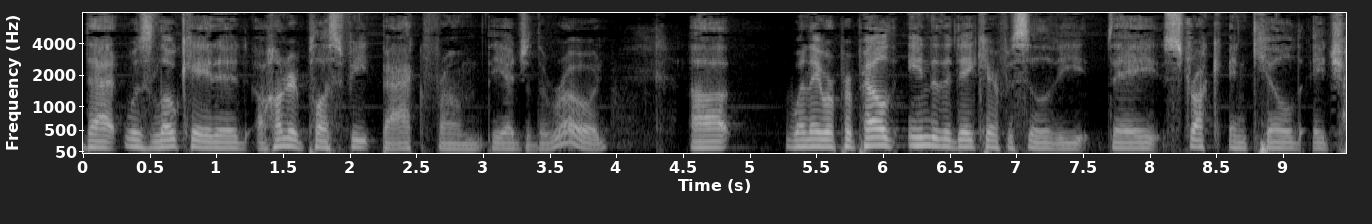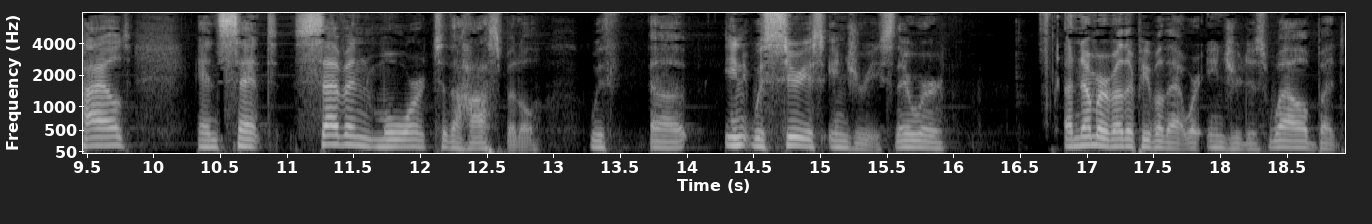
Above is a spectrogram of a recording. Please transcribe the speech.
that was located 100 plus feet back from the edge of the road. Uh, when they were propelled into the daycare facility, they struck and killed a child and sent seven more to the hospital with uh, in, with serious injuries. There were a number of other people that were injured as well, but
